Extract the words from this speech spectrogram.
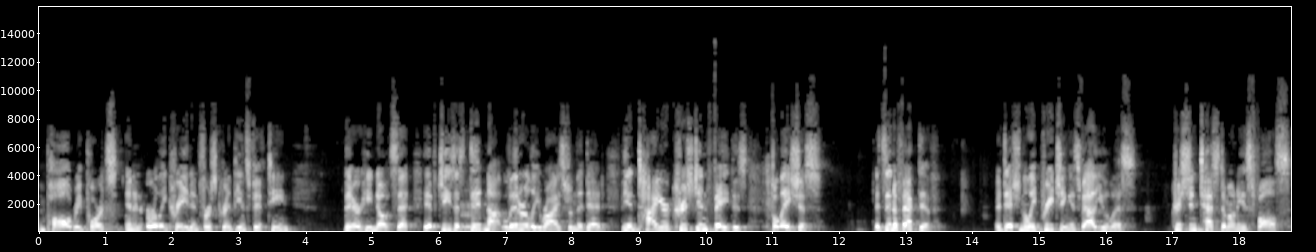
And Paul reports in an early creed in 1 Corinthians 15. There he notes that if Jesus did not literally rise from the dead, the entire Christian faith is fallacious. It's ineffective. Additionally, preaching is valueless. Christian testimony is false.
